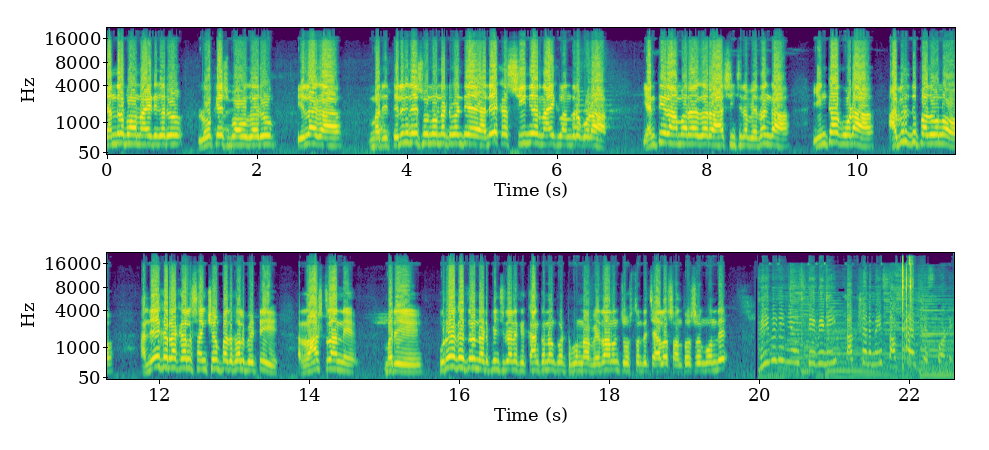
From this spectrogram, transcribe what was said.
చంద్రబాబు నాయుడు గారు లోకేష్ బాబు గారు ఇలాగా మరి తెలుగుదేశంలో ఉన్నటువంటి అనేక సీనియర్ నాయకులందరూ కూడా ఎన్టీ రామారావు గారు ఆశించిన విధంగా ఇంకా కూడా అభివృద్ధి పదంలో అనేక రకాల సంక్షేమ పథకాలు పెట్టి రాష్ట్రాన్ని మరి పురోగతిలో నడిపించడానికి కంకణం కట్టుకున్న విధానం చూస్తుంటే చాలా సంతోషంగా ఉంది. న్యూస్ టీవీని తక్షణమే సబ్స్క్రైబ్ చేసుకోండి.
